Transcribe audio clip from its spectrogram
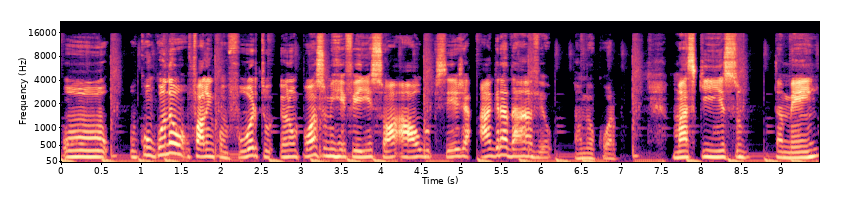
O, o, quando eu falo em conforto, eu não posso me referir só a algo que seja agradável ao meu corpo, mas que isso também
